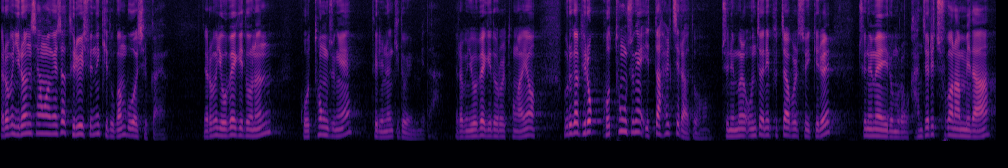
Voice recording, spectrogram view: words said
여러분 이런 상황에서 드릴 수 있는 기도가 무엇일까요? 여러분 욥의 기도는 고통 중에 드리는 기도입니다. 여러분 욥의 기도를 통하여 우리가 비록 고통 중에 있다 할지라도 주님을 온전히 붙잡을 수 있기를 주님의 이름으로 간절히 축원합니다.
